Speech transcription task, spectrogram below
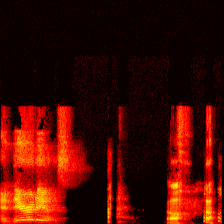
And there it is. Oh,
